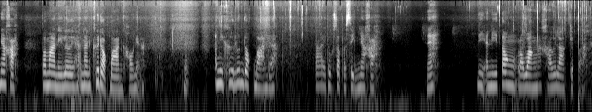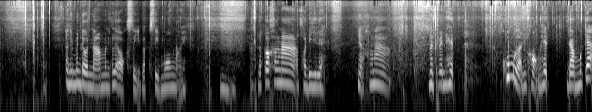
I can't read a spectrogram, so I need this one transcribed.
เนี่ยค่ะ ประมาณนี้เลย อันนั้นคือดอกบานเขาเนี่ยเนี่ยอันนี้คือรุ่นดอกบานเดี๋ยวใต้ทุกสรรพสิ่งเนี่ยค่ะ นะ นี่อันนี้ต้องระวังนะคะ เวลาเก็บอะอันนี้มันโดนน้ำมันก็เลยออกสีแบบสีม่วงหน่อย แล้วก็ข้างหน้าพอดีเลย เนี่ยข้างหน้า มันจะเป็นเห็ดคู่เหมือนของเห็ดดำเมื่อกี้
